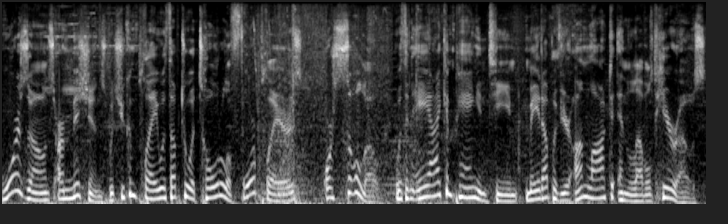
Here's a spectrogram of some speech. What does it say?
War zones are missions which you can play with up to a total of four players or solo with an AI companion team made up of your unlocked and leveled heroes.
